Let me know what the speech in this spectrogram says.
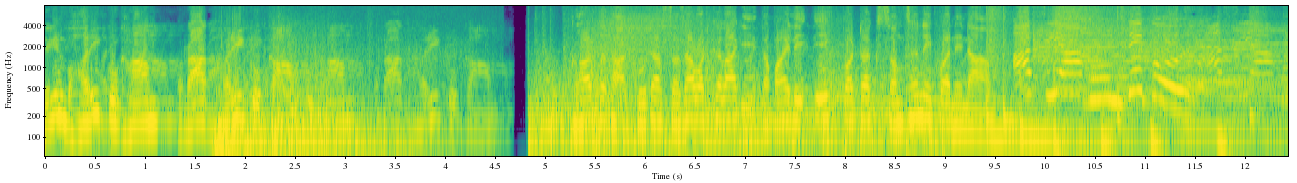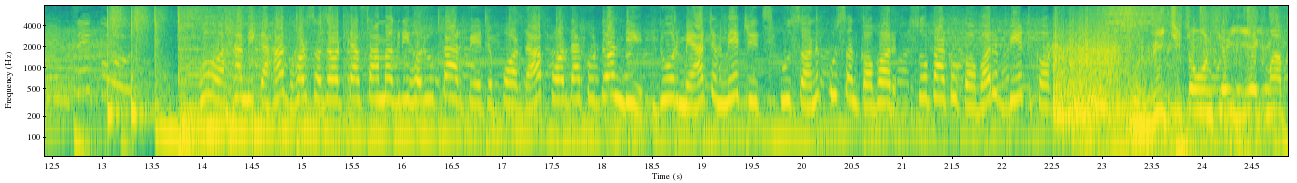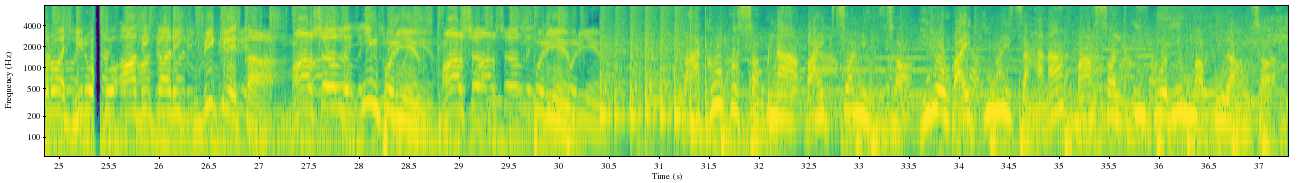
दिनभरिको घाम रातभरिको काम। घाम रातभरिको काम। घर तथा कोठा सजावटका लागि तपाईँले एक पटक सम्झनै पर्ने नाम। Asia home decor. Asia home कहाँ? घर सजावटका सामग्रीहरू कार्पेट पर्दा पर्दाको डन्डी doormat mattress cushion cushion cover सोफाको cover bed cover. पूर्वी चितवन के एक मात्र हीरो को आधिकारिक विक्रेता मार्शल इम्पोरियम मार्शल इम्पोरियम। लाखौंको सपना बाइक चढ्ने हुन्छ हिरो बाइक किन्ने चाहना मार्शल इम्पोरियममा पुरा हुन्छ।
